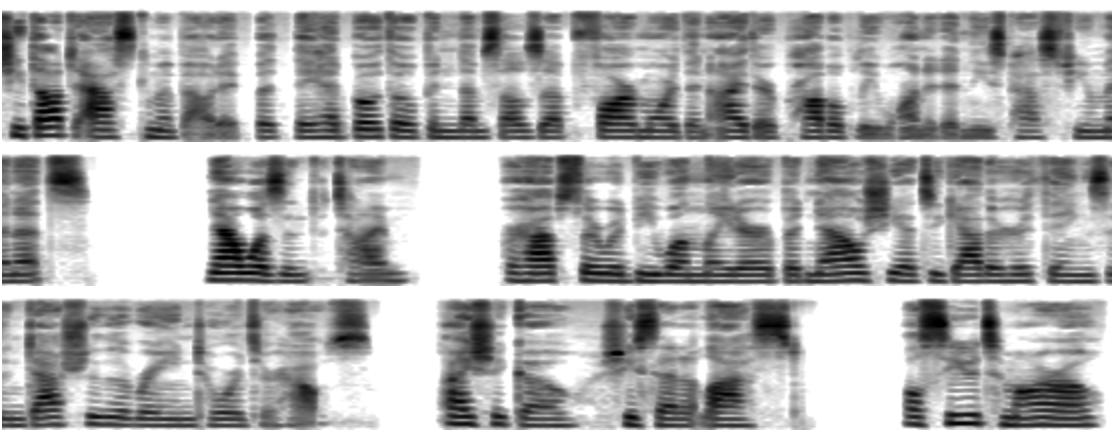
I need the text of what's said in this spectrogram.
she thought to ask him about it, but they had both opened themselves up far more than either probably wanted in these past few minutes. Now wasn't the time. Perhaps there would be one later, but now she had to gather her things and dash through the rain towards her house. I should go, she said at last. I'll see you tomorrow.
